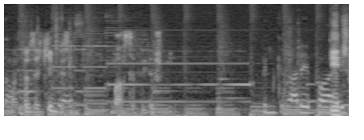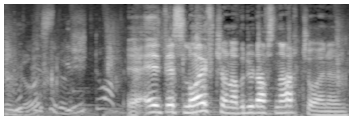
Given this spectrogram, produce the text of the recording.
Habe. Also ich ein bisschen Master wieder spielen. Bin gerade bei. Geht schon los, oder wie? gestorben. Ja, das läuft schon, aber du darfst nachjoinen.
